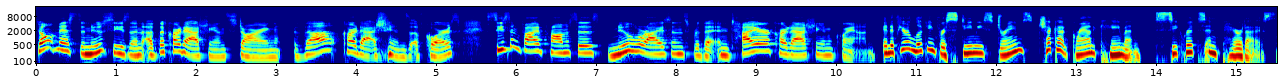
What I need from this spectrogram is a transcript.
Don't miss the new season of The Kardashians starring The Kardashians, of course. Season five promises new horizons for the entire Kardashian clan. And if you're looking for steamy streams, check out Grand Cayman Secrets in Paradise.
